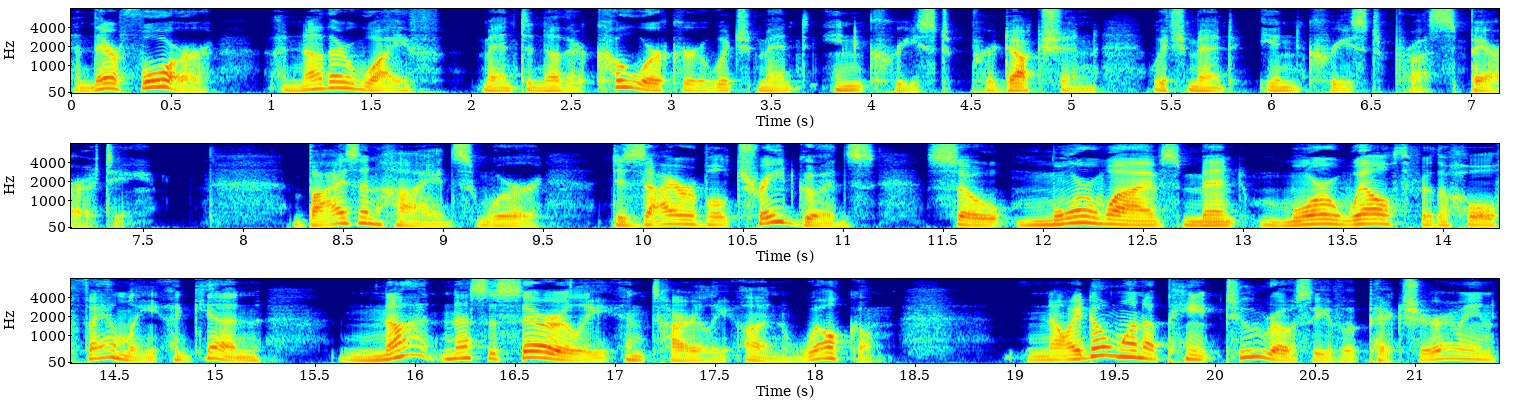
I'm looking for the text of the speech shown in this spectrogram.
and therefore, another wife meant another coworker, which meant increased production, which meant increased prosperity. Bison hides were desirable trade goods, so more wives meant more wealth for the whole family. Again, not necessarily entirely unwelcome. Now, I don't want to paint too rosy of a picture. I mean,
